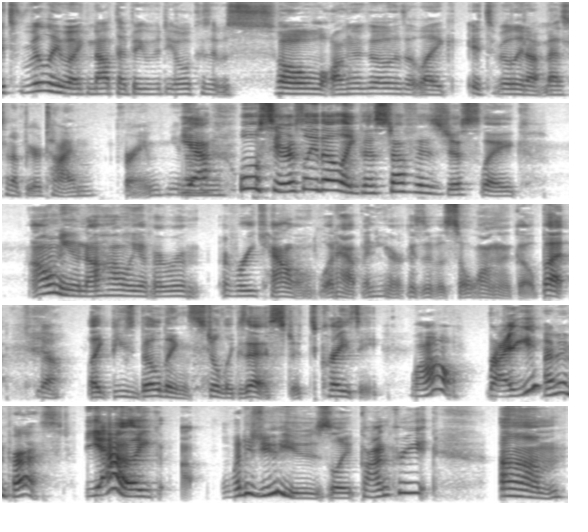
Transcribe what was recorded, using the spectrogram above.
It's really like not that big of a deal because it was so long ago that like it's really not messing up your time frame. You know yeah. I mean? Well, seriously though, like this stuff is just like I don't even know how we ever re- recount what happened here because it was so long ago. But Yeah. like these buildings still exist. It's crazy, Wow. right? I'm impressed. yeah like uh, what did you use like concrete um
